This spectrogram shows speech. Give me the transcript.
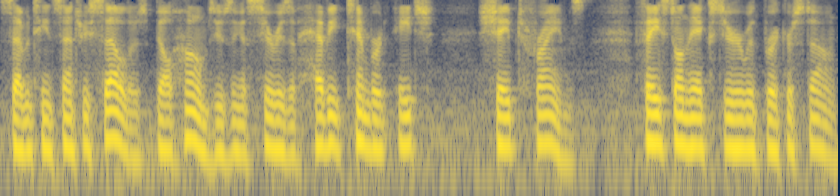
17th century settlers built homes using a series of heavy timbered H shaped frames, faced on the exterior with brick or stone.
